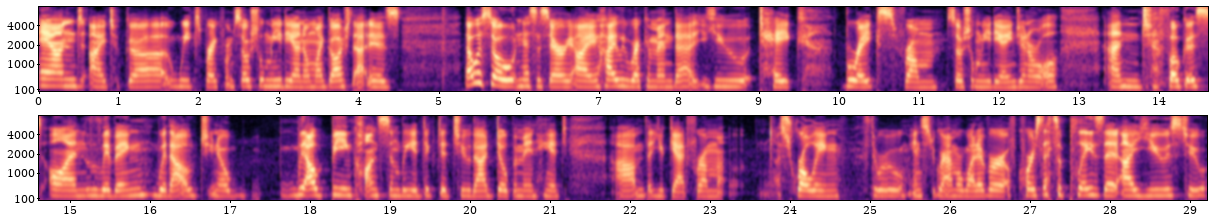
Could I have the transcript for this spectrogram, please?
and I took a week's break from social media and oh my gosh that is that was so necessary. I highly recommend that you take breaks from social media in general and focus on living without, you know, without being constantly addicted to that dopamine hit um, that you get from scrolling through Instagram or whatever. Of course, that's a place that I use to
